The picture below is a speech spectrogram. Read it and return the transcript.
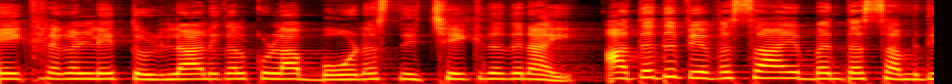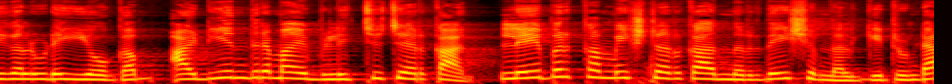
മേഖലകളിലെ തൊഴിലാളികൾക്കുള്ള ബോണസ് നിശ്ചയിക്കുന്നതിനായി അതത് വ്യവസായ ബന്ധ സമിതികളുടെ യോഗം അടിയന്തരമായി വിളിച്ചു ചേർക്കാൻ ലേബർ കമ്മീഷണർക്ക് നിർദ്ദേശം നൽകിയിട്ടുണ്ട്.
